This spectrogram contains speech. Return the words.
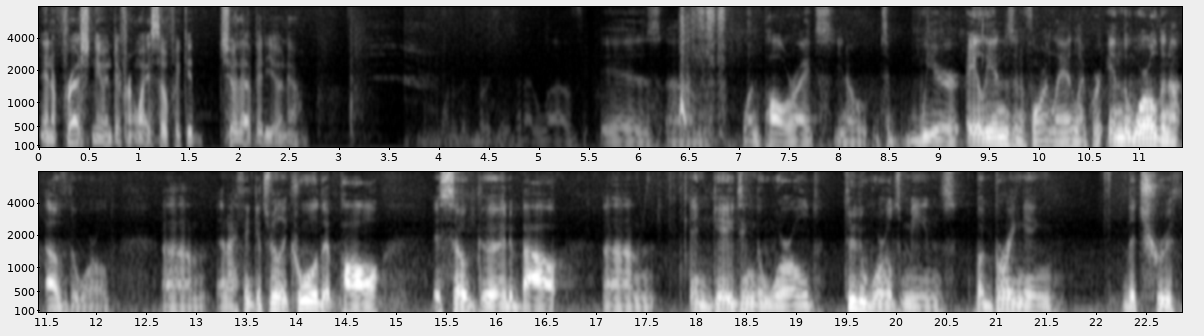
in a fresh, new, and different way. So if we could show that video now. One of the versions that I love is um, when Paul writes, you know, to, we're aliens in a foreign land, like we're in the world and not of the world. Um, and I think it's really cool that Paul is so good about um, engaging the world through the world's means, but bringing the truth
